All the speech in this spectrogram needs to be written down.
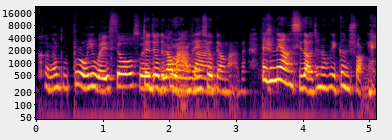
可能不不容易维修，所以就比较麻烦。易维修比较麻烦。但是那样洗澡真的会更爽哎，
